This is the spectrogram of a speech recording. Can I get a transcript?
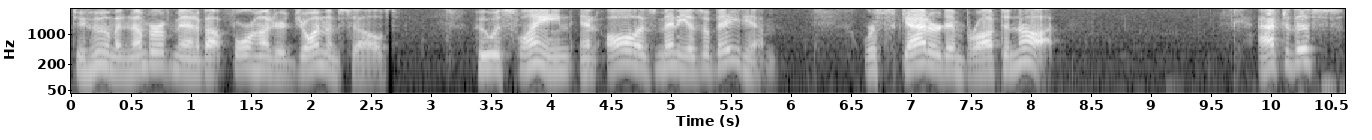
to whom a number of men, about four hundred, joined themselves, who was slain, and all as many as obeyed him were scattered and brought to naught. After this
